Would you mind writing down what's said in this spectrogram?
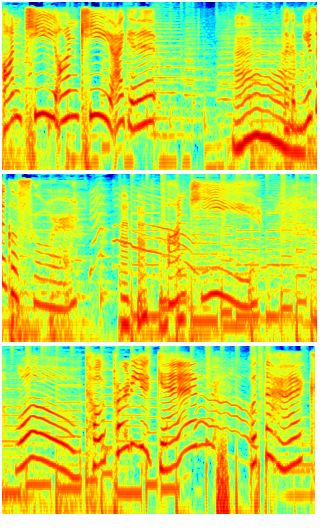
On key. On key. I get it. Mm. Like a musical score. Mhm. On key. Whoa, Toad Party again? What the heck?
